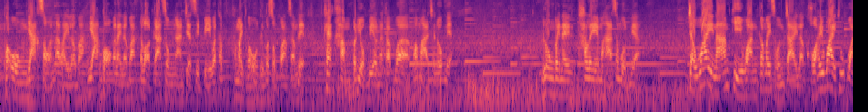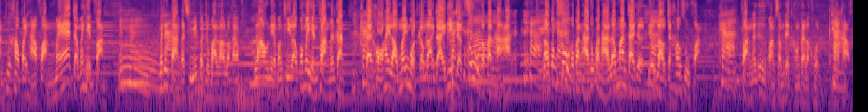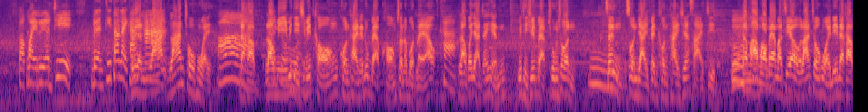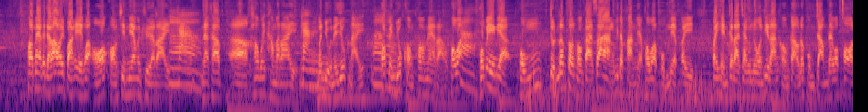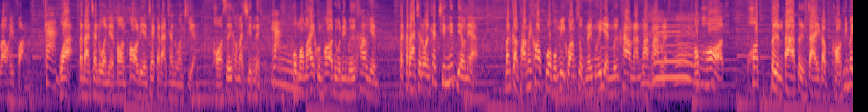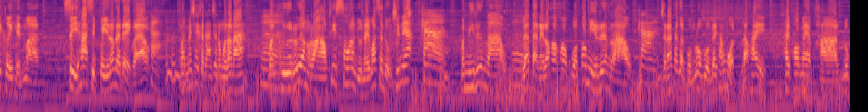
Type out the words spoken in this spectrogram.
พระองค์อยากสอนอะไรเราบ้าง อยากบอกอะไรเราบ้างตลอดการทรงงาน 70 ปี ว่าทำทำไมพระองค์ถึงประสบความสำเร็จ แค่คำประโยคเดียวนะครับ ว่าพระมหาชนกเนี่ยลงไปในทะเลมหาสมุทรเนี่ย จะว่ายน้ำกี่วันก็ไม่สนใจหรอกขอให้ว่ายทุกวันเพื่อเข้าไปหาฝั่งแม้จะไม่เห็นฝั่งอืมไม่ได้ต่างกับชีวิตปัจจุบันเราหรอกครับอ๋อเราเนี่ยบางทีเราก็ไม่เห็นฝั่งเหมือนกันค่ะแต่ขอให้เราไม่หมดกำลังใจที่จะสู้กับปัญหาค่ะเราต้องสู้กับปัญหาทุกปัญหาแล้วมั่นใจเถอะเดี๋ยวเราจะเข้าสู่ฝั่งค่ะฝั่งนั้นก็คือความสำเร็จของแต่ละคนค่ะนะครับต่อไปเรือนที่ เดือนที่เท่าไหร่คะเรือนห้ร้านร้านโชว์หวยอ่านะครับร้เรานมีโชว์วิถีชีวิตของคนไทยในรูปแบบของชนบทแล้ว ค่ะเราก็อยากจะให้เห็นวิถีชีวิตแบบชุมชน อืมซึ่งส่วนใหญ่เป็นคนไทยเชื้อสายจีน อืม ถ้าพาพ่อแม่มาเที่ยวร้านโชว์หวยนี้นะครับ พ่อแม่ก็จะเล่าให้ฟังเองว่าอ๋อของชิ้นเนี้ยมันคืออะไรอ่านะครับเอ่อเข้าไว้ทำอะไร ค่ะ มันอยู่ในยุคไหน อ่าเพราะเป็นยุคของพ่อแม่เรา เพราะว่าค่ะ ผมเองเนี่ยผมจุดเริ่มต้นของการสร้างพิพิธภัณฑ์เนี่ยเพราะว่าผมเนี่ยไป ไปเห็นกระดานชนวนที่ร้านของเก่าแล้วผมจำได้ว่าพ่อเล่าให้ฟังค่ะว่ากระดานชนวนเนี่ยตอนพ่อเรียนใช้กระดานชนวนเขียน ขอซื้อเข้ามาชิ้นหนึ่งค่ะอืผมเอามาให้คุณพ่อดูในมื้อข้าวเย็น แต่กระดานชนวนแค่ชิ้นนิดเดียวเนี่ยมันกลับทำให้ครอบครัวผมมีความสุขในมื้อเย็นมื้อข้าวนั้นมากมากๆเลยอืมเพราะพ่อพ่อตื่นตาตื่นใจกับของที่ไม่เคยเห็นมา 4 5 0 ปีตั้งแต่เด็กแล้ว ค่ะ มันไม่ใช่กระดานชนวนแล้วนะเออมันคือเรื่องราวที่ซ่อนอยู่ในวัสดุชิ้นเนี้ย ค่ะ มันมีเรื่องราว เออ แล้วแต่ในแล้วครอบครัวก็มีเรื่องราว ค่ะ ฉะนั้นถ้าเกิดผมรวบรวมได้ทั้งหมด แล้วให้ให้พ่อแม่พา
